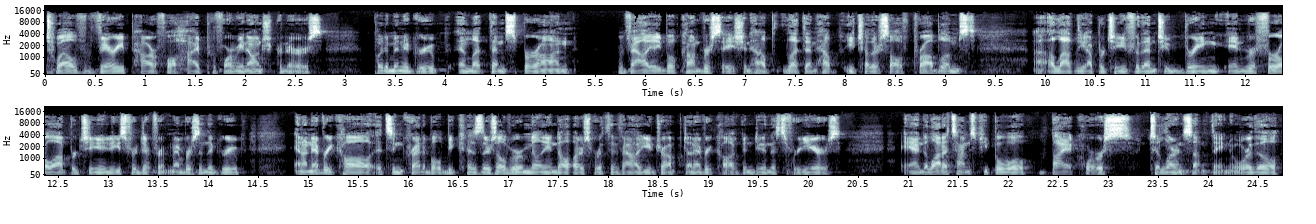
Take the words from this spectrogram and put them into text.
12 very powerful, high performing entrepreneurs, put them in a group and let them spur on valuable conversation, help let them help each other solve problems, uh, allow the opportunity for them to bring in referral opportunities for different members in the group. And on every call, it's incredible because there's over a million dollars worth of value dropped on every call. I've been doing this for years. And a lot of times people will buy a course to learn something or they'll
